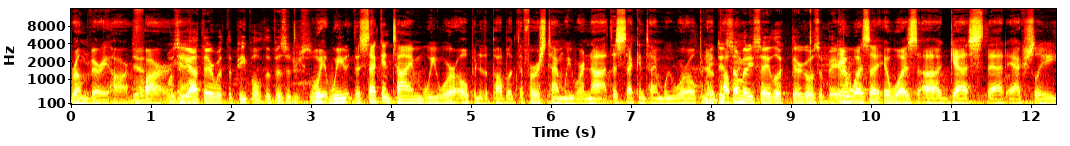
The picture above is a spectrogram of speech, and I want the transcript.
roamed very hard, yeah. far. Was yeah. he out there with the people, the visitors? We, we, the second time we were open to the public. The first time we were not. The second time we were open I mean, to the public. Did somebody say, "Look, there goes a bear"? It was a it was a guest that actually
